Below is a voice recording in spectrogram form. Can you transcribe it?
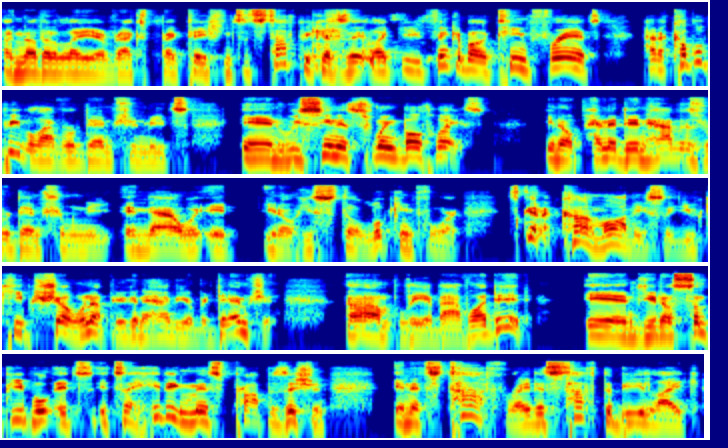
another layer of expectations. It's tough because, they, like, you think about Team France had a couple people have redemption meets, and we've seen it swing both ways. You know, Penna didn't have his redemption meet, and now it, you know, he's still looking for it. It's gonna come, obviously. You keep showing up, you're gonna have your redemption. Um, Lya Bavoil did. And you know, some people it's it's a hitting miss proposition, and it's tough, right? It's tough to be like,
